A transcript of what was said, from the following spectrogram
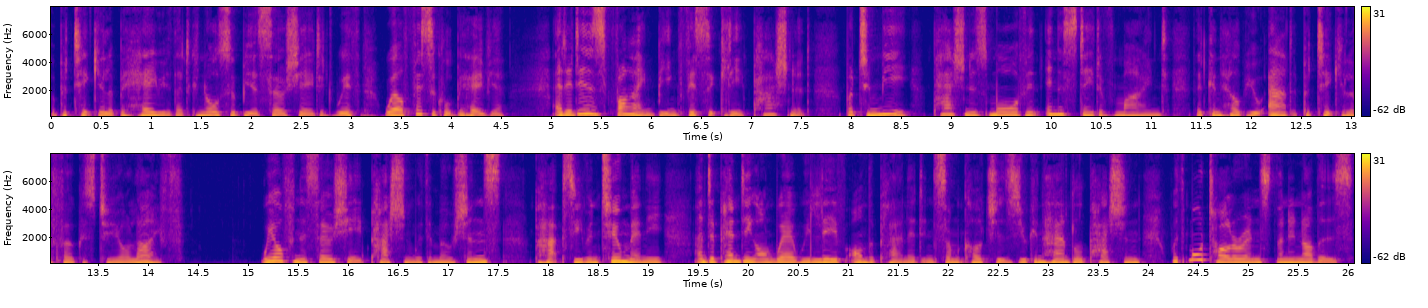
a particular behavior that can also be associated with, well, physical behavior. And it is fine being physically passionate, but to me, passion is more of an inner state of mind that can help you add a particular focus to your life. We often associate passion with emotions, perhaps even too many, and depending on where we live on the planet, in some cultures you can handle passion with more tolerance than in others.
